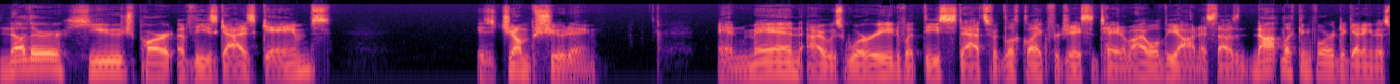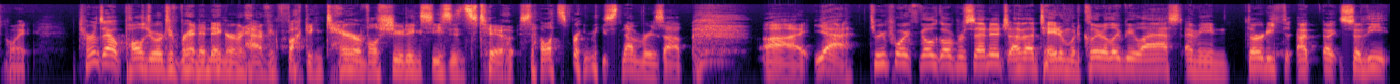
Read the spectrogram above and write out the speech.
Another huge part of these guys' games is jump shooting. And man, I was worried what these stats would look like for Jayson Tatum. I will be honest. I was not looking forward to getting this point. Turns out Paul George and Brandon Ingram are having fucking terrible shooting seasons too. So let's bring these numbers up. Uh, yeah, three point field goal percentage. I thought Tatum would clearly be last. I mean, 30. Uh, uh, so the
